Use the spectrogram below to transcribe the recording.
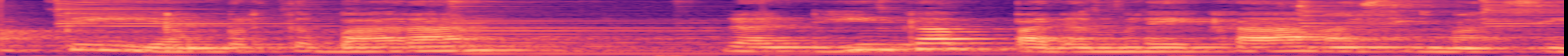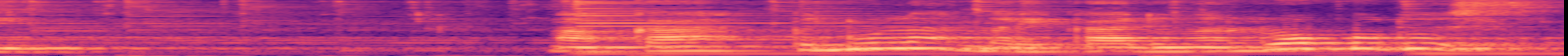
api yang bertebaran dan hinggap pada mereka masing-masing. Maka penuhlah mereka dengan roh kudus.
